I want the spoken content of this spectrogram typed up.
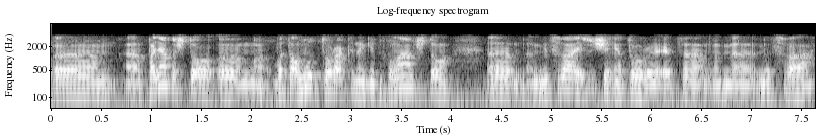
э, э, понятно, что э, в Талмуд Тора Кнегит Кулам, что э, мецва изучения Торы – это э, мецва,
